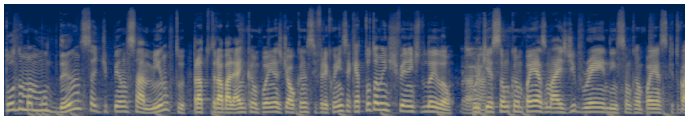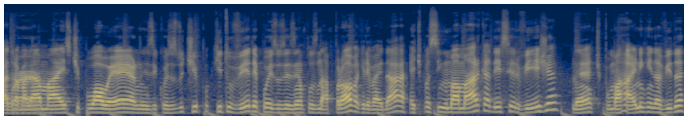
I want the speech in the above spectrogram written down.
toda uma mudança de pensamento para tu trabalhar em campanhas de alcance e frequência que é totalmente diferente do leilão. Aham. Porque são campanhas mais de branding, são campanhas que tu vai Aware. trabalhar mais tipo awareness e coisas do tipo, que tu vê depois os exemplos na prova que ele vai dar, é tipo assim, uma marca de cerveja, né, tipo uma Heineken da vida,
